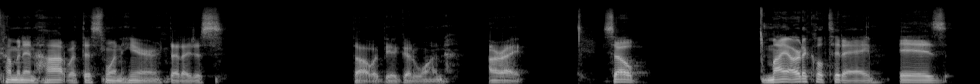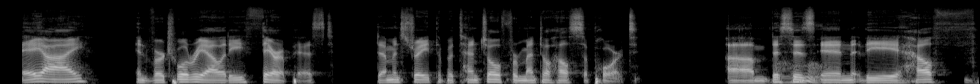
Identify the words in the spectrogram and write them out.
coming in hot with this one here that I just thought would be a good one. All right. So, my article today is AI and virtual reality therapist demonstrate the potential for mental health support. Um, this is Oh. in the health,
